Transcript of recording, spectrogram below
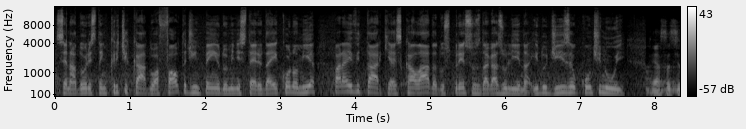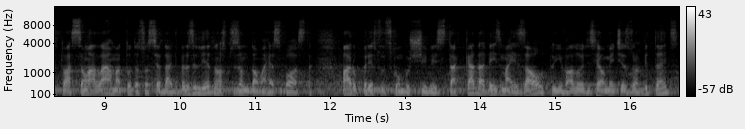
Senadores têm criticado a falta de empenho do Ministério da Economia para evitar que a escalada dos preços da gasolina e do diesel continue. Essa situação alarma toda a sociedade brasileira. Nós precisamos dar uma resposta para o preço dos combustíveis estar cada vez mais alto em valores realmente exorbitantes.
